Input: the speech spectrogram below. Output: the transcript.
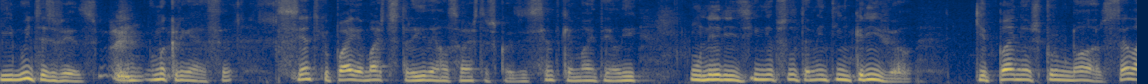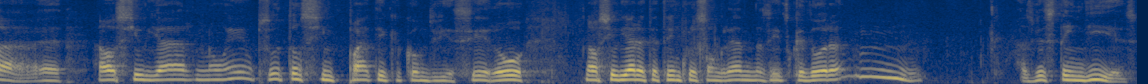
E muitas vezes uma criança sente que o pai é mais distraído em relação a estas coisas, sente que a mãe tem ali um narizinho absolutamente incrível, que apanha os pormenores, sei lá, a, a auxiliar não é uma pessoa tão simpática como devia ser, ou a auxiliar até tem um coração grande, mas a educadora, hum, às vezes tem dias.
